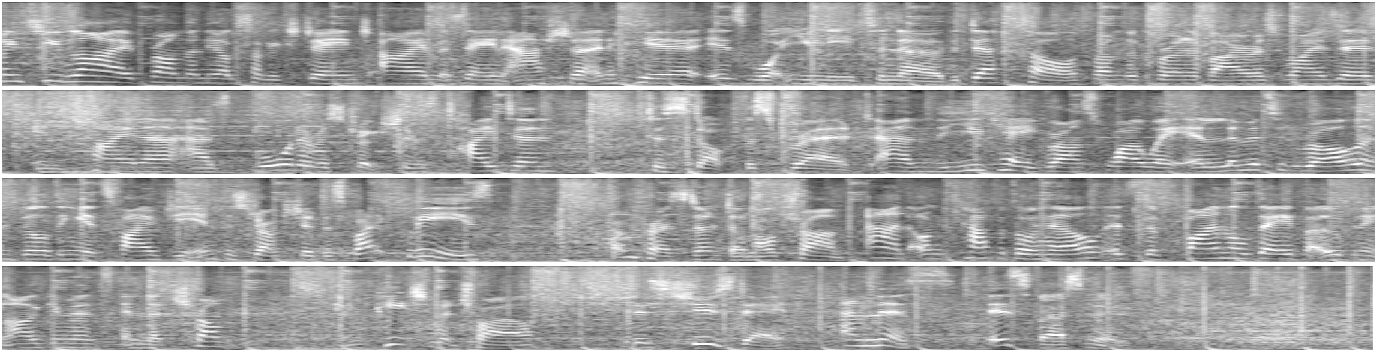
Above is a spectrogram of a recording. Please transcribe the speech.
Coming to you live from the New York Stock Exchange, I'm Zain Asher, and here is what you need to know. The death toll from the coronavirus rises in China as border restrictions tighten to stop the spread. And the UK grants Huawei a limited role in building its 5G infrastructure despite pleas from President Donald Trump. And on Capitol Hill, it's the final day for opening arguments in the Trump impeachment trial. It is Tuesday, and this is First Move.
